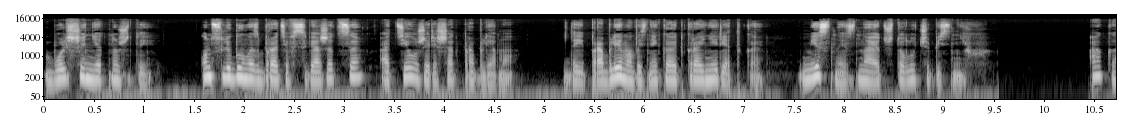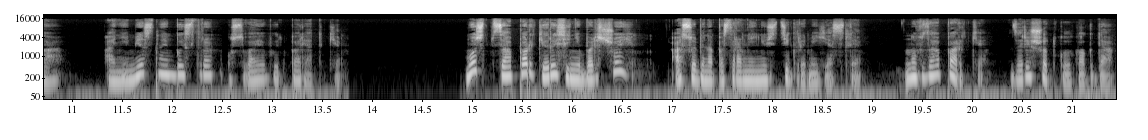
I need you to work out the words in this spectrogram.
больше нет нужды. Он с любым из братьев свяжется, а те уже решат проблему. Да и проблемы возникают крайне редко. Местные знают, что лучше без них. Ага, они местные быстро усваивают порядки. Может, в зоопарке рыси небольшой, особенно по сравнению с тиграми, если. Но в зоопарке, за решеткой когда.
